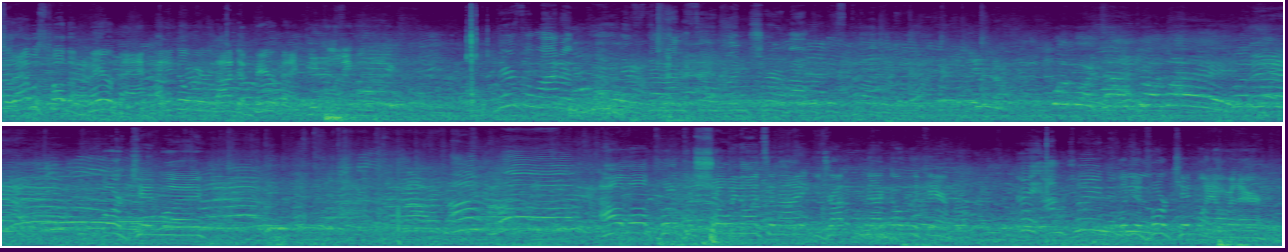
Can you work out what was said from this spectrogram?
So that was called a bareback. I didn't know we were allowed to bareback people anymore. There's a lot of rules that I'm so unsure about with this club. Or Kenway. Oh, Outlaw put up a showing on tonight. You dropped him back over the camera. whoa. Hey, I'm trying to Look do. At poor Kenway over there.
